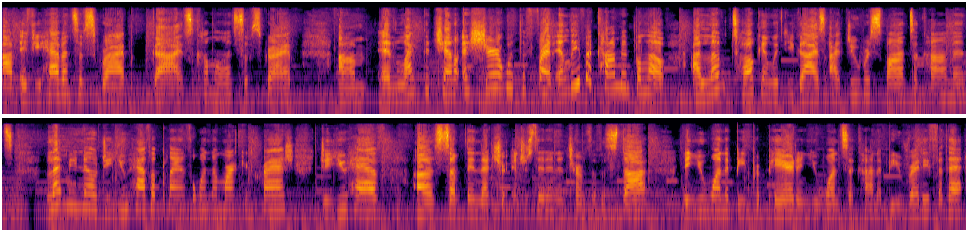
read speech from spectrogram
Um, if you haven't subscribed, guys, come on, subscribe um, and like the channel and share it with a friend and leave a comment below. I love talking with you guys. I do respond to comments. Let me know, do you have a plan for when the market crash? Do you have uh, something that you're interested in in terms of a stock and you want to be prepared and you want to kind of be ready for that?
